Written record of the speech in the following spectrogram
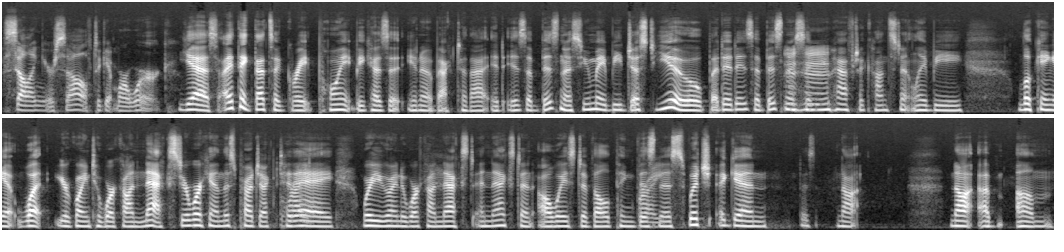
selling yourself to get more work. Yes i think that's a great point because it you know back to that it is a business. You may be just you but it is a business and you have to constantly be looking at what you're going to work on next you're working on this project Right. today where you're going to work on next and next and always developing Right. business which again is not not um, um,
